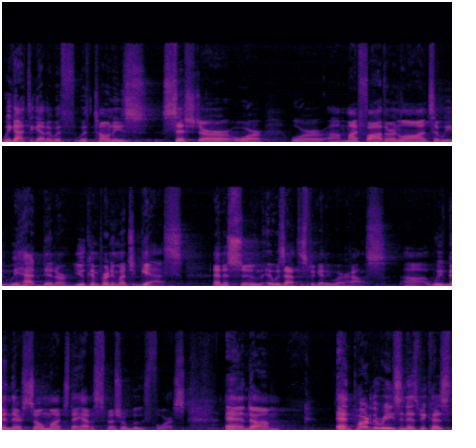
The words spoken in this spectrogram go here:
we got together with, with Tony's sister or, or um, my father in law and said we, we had dinner, you can pretty much guess and assume it was at the Spaghetti Warehouse. Uh, we've been there so much, they have a special booth for us. And, um, and part of the reason is because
